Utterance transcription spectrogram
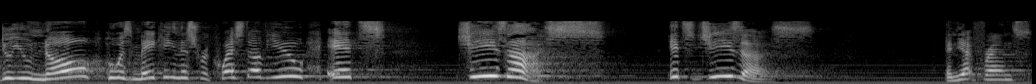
Do you know who is making this request of you? It's Jesus. It's Jesus. And yet, friends,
